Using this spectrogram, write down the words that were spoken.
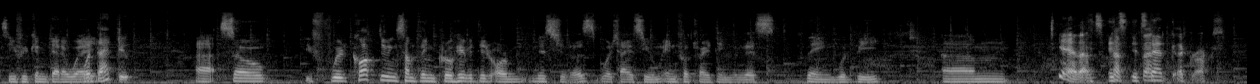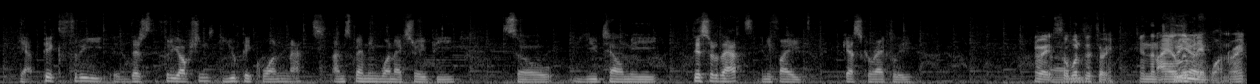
see if we can get away. What'd that do? Uh, so, if we're caught doing something prohibited or mischievous, which I assume infiltrating this thing would be, um, Yeah, that's It's- it's- that, it's that, that- that rocks. Yeah, pick three. There's three options. You pick one, Matt. I'm spending one extra AP, so you tell me this or that, and if I guess correctly, All right. so what are Um, the three? And then I three are- eliminate one, right?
